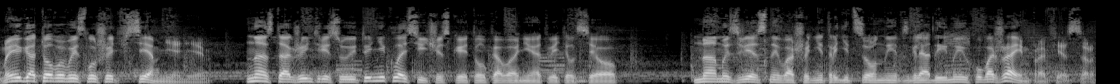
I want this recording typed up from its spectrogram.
«Мы готовы выслушать все мнения». «Нас также интересует и не классическое толкование», — ответил Сео. «Нам известны ваши нетрадиционные взгляды, и мы их уважаем, профессор.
